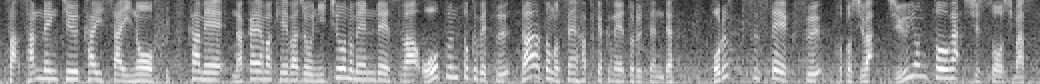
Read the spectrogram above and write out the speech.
さあ3連休開催の2日目中山競馬場日曜のメインレースはオープン特別ダートの 1800m 戦です。ポルックスステークス今年は14頭が出走します。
